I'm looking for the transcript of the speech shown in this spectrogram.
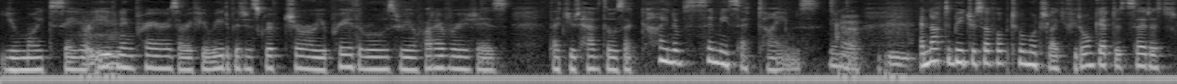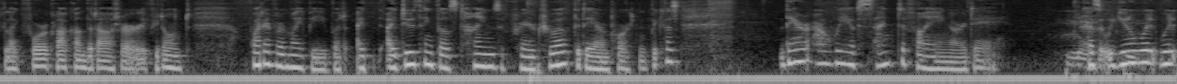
You might say your hmm. evening prayers, or if you read a bit of scripture, or you pray the rosary, or whatever it is, that you'd have those at kind of semi set times, you know. Yeah. Mm. And not to beat yourself up too much, like if you don't get it said at like 4 o'clock on the dot, or if you don't, whatever it might be. But I, I do think those times of prayer throughout the day are important because they're our way of sanctifying our day because you know we're, we're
